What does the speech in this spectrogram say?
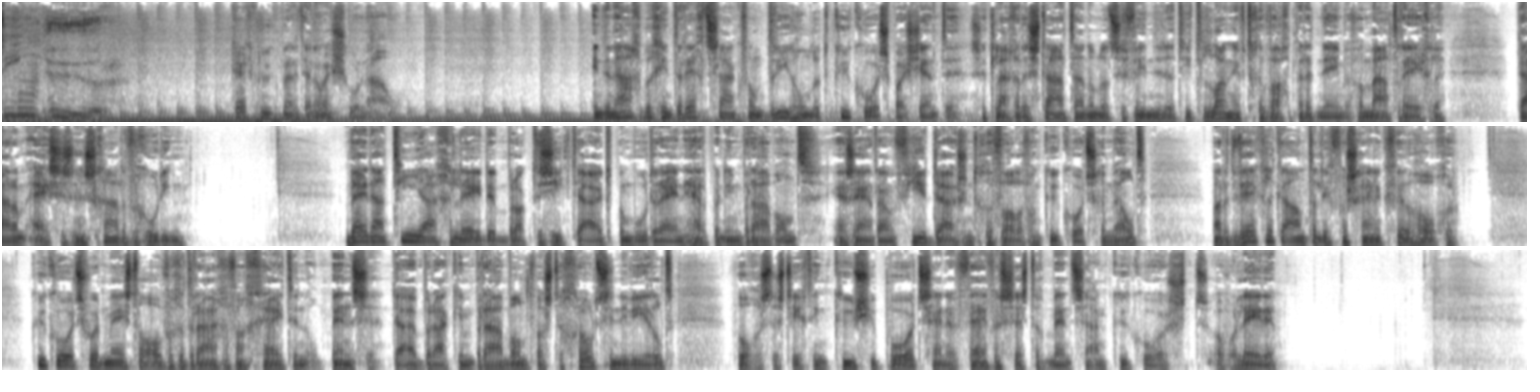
10 uur. Gert Kluk met het NOS Journaal. In Den Haag begint de rechtszaak van 300 Q-koortspatiënten. Ze klagen de staat aan omdat ze vinden dat hij te lang heeft gewacht met het nemen van maatregelen. Daarom eisen ze een schadevergoeding. Bijna tien jaar geleden brak de ziekte uit op een boerderij in Herpen in Brabant. Er zijn ruim 4000 gevallen van Q-koorts gemeld, maar het werkelijke aantal ligt waarschijnlijk veel hoger. Q-koorts wordt meestal overgedragen van geiten op mensen. De uitbraak in Brabant was de grootste in de wereld. Volgens de stichting Q-Support zijn er 65 mensen aan Q-koorts overleden.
